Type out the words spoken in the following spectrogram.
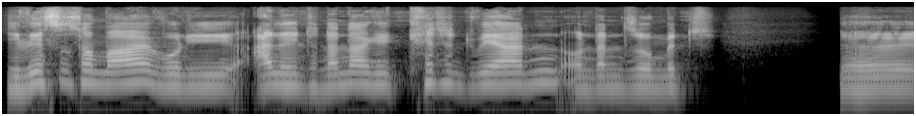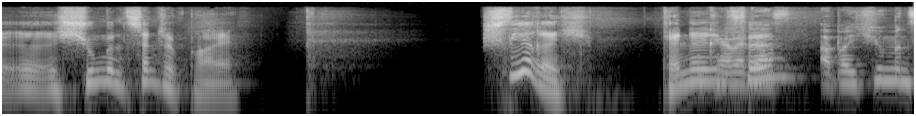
wie heißt das nochmal, wo die alle hintereinander gekettet werden und dann so mit äh, äh Human Centipede. Schwierig. Kennt ihr okay, den Film? Das, aber Human,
